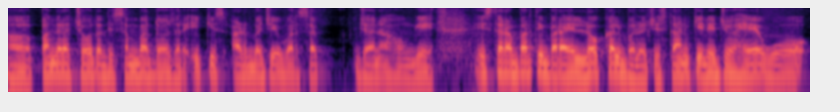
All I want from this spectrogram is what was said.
पंद्रह चौदह दिसंबर 2021 आठ बजे वर्षक जाना होंगे। इस तरह भर्ती बरए लोकल बलूचिस्तान के लिए जो है, वो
